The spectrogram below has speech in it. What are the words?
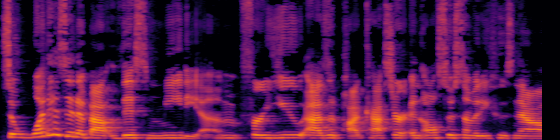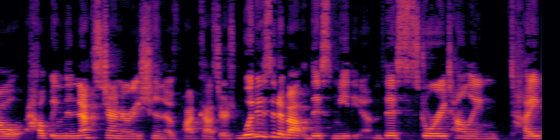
so, what is it about this medium for you as a podcaster and also somebody who's now helping the next generation of podcasters? What is it about this medium, this storytelling type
